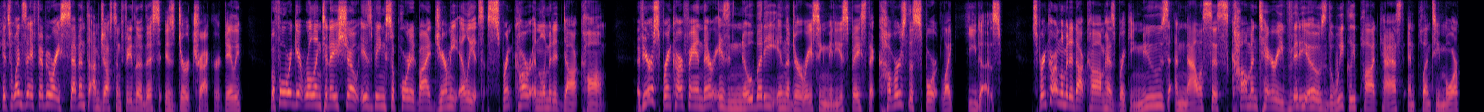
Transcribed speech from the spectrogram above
It's Wednesday, February 7th. I'm Justin Fiedler. This is Dirt Tracker Daily. Before we get rolling, today's show is being supported by Jeremy Elliott's SprintCarUnlimited.com. If you're a sprint car fan, there is nobody in the dirt racing media space that covers the sport like he does. SprintCarUnlimited.com has breaking news, analysis, commentary, videos, the weekly podcast, and plenty more.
